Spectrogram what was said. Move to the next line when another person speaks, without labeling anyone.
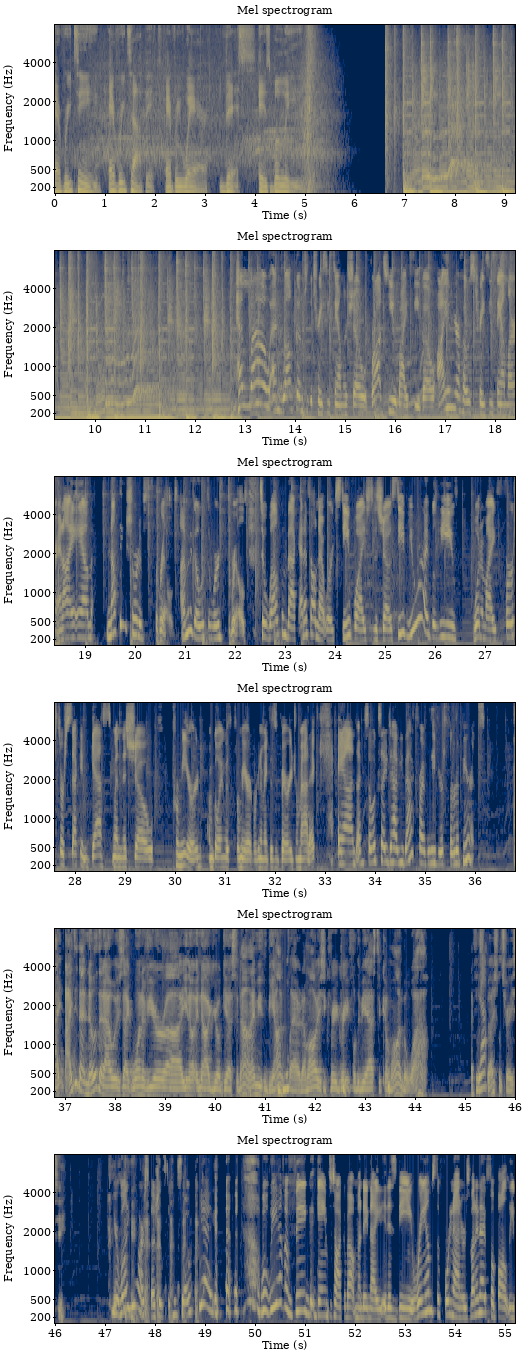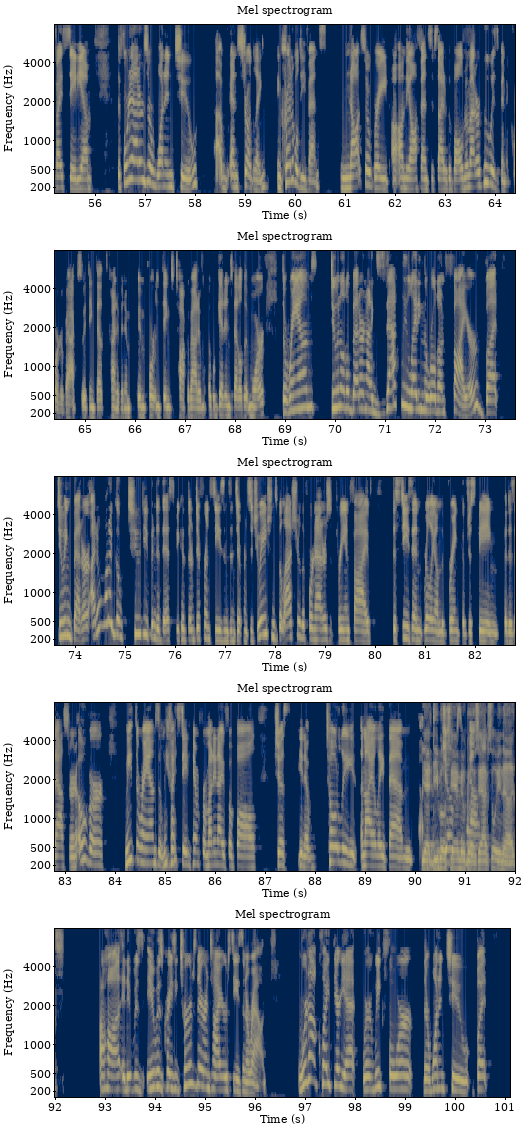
Every team, every topic, everywhere. This is Bleav.
Hello and welcome to the Tracy Sandler Show, brought to you by FIVO. I am your host, Tracy Sandler, and I am nothing short of thrilled. I'm going to go with the word thrilled to welcome back NFL Network Steve Wyche to the show. Steve, you were, I believe, one of my first or second guests when this show premiered. I'm going with premiered. We're going to make this very dramatic. And I'm so excited to have you back for, I believe, your third appearance.
I, I did not know that I was like one of your uh, you know inaugural guests, and now I'm even beyond mm-hmm. flattered. I'm always very grateful to be asked to come on. But wow, I feel yeah. special, Tracy.
You're, well, you are special, Steve. So, yay. well, we have a big game to talk about Monday night. It is the Rams, the 49ers, Monday Night Football at Levi's Stadium. The 49ers are one and two uh, and struggling. Incredible defense, not so great on the offensive side of the ball, no matter who has been at quarterback. So I think that's kind of an important thing to talk about, and we'll get into that a little bit more. The Rams doing a little better, not exactly lighting the world on fire, but doing better. I don't want to go too deep into this because they're different seasons and different situations. But last year, the 49ers at three and five, the season really on the brink of just being a disaster and over. Meet the Rams at Levi Stadium for Monday Night Football. Just, you know, totally annihilate them.
Yeah, Deebo Samuel about, goes absolutely nuts.
Uh huh. And it was it was crazy. Turns their entire season around. We're not quite there yet. We're in week four. They're one and two. But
